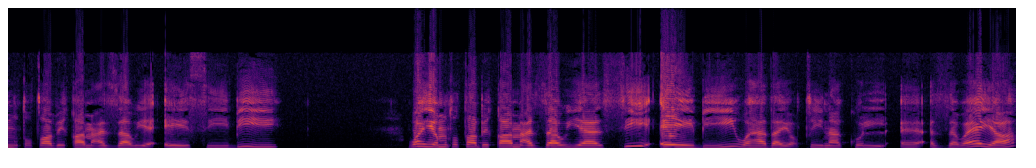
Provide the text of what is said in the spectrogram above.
متطابقة مع الزاوية ACB وهي متطابقة مع الزاوية CAB وهذا يعطينا كل آه، الزوايا.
